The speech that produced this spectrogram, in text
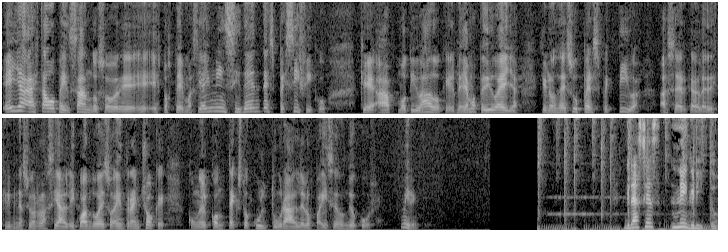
Ella ha estado pensando sobre eh, estos temas y hay un incidente específico que ha motivado que le hayamos pedido a ella que nos dé su perspectiva acerca de la discriminación racial y cuando eso entra en choque con el contexto cultural de los países donde ocurre. Miren. Gracias, Negrito.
